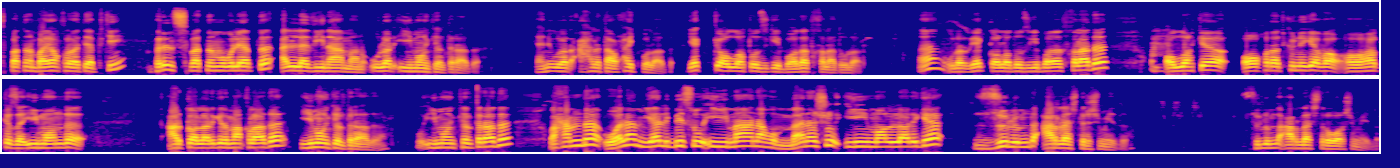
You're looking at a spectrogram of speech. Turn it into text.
sifatini bayon qilib aytayaptiki, birinchi sifat nima bo'lyapti? Allazina amanu, ular iymon keltiradi. Ya'ni ular ahli tavhid bo'ladi. Yakka Alloh o'ziga ibodat qiladi ular. Ha? Ular yakka Allohga o'ziga ibodat qiladi. Allohga oxirat kuniga va hokazo iymonda arkonlariga nima qiladi? Iymon keltiradi. Bu iymon keltiradi va hamda valam yalbisu imanahum. Mana shu iymonlariga zulmni aralashtirishmaydi. Zulmni aralashtirib yuborishmaydi.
